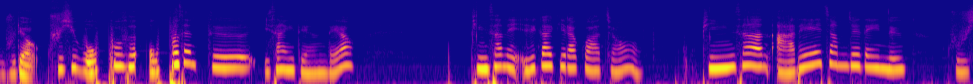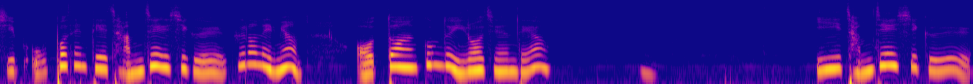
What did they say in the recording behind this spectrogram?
무려 95% 이상이 되는데요. 빙산의 일각이라고 하죠. 빙산 아래에 잠재되어 있는 95%의 잠재의식을 끌어내면 어떠한 꿈도 이루어지는데요. 음. 이 잠재의식을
